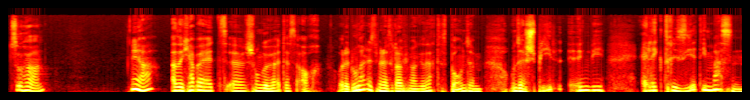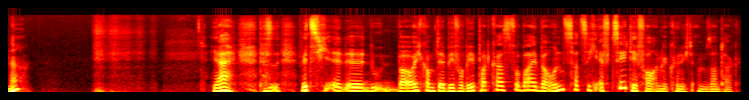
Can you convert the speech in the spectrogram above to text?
zu hören. Ja, also ich habe ja jetzt äh, schon gehört, dass auch, oder du hattest mir das, glaube ich, mal gesagt, dass bei unserem unser Spiel irgendwie elektrisiert die Massen, ne? Ja, das ist witzig. Äh, äh, du, bei euch kommt der BVB-Podcast vorbei. Bei uns hat sich FCTV angekündigt am Sonntag.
